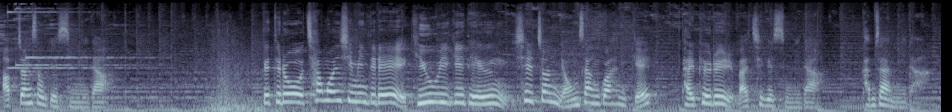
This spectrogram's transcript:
앞장서겠습니다. 끝으로 창원 시민들의 기후위기 대응 실천 영상과 함께 발표를 마치겠습니다. 감사합니다.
